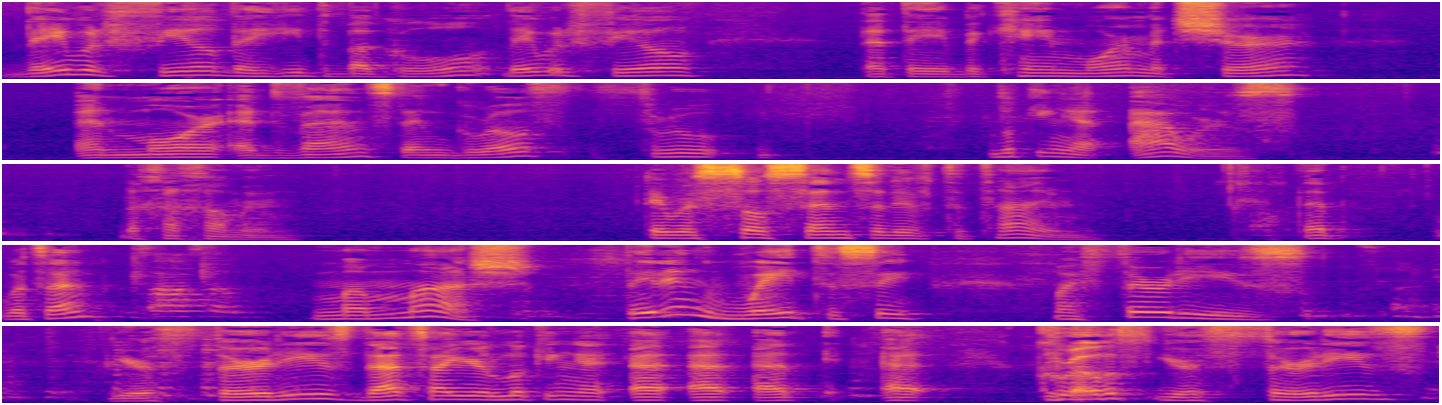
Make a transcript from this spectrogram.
They would feel the hitbagul, they would feel that they became more mature and more advanced and growth through looking at ours, the chachamim. They were so sensitive to time. That what's that? It's awesome. Mamash. They didn't wait to see my 30s. Your 30s? That's how you're looking at, at, at, at, at growth? Your 30s?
